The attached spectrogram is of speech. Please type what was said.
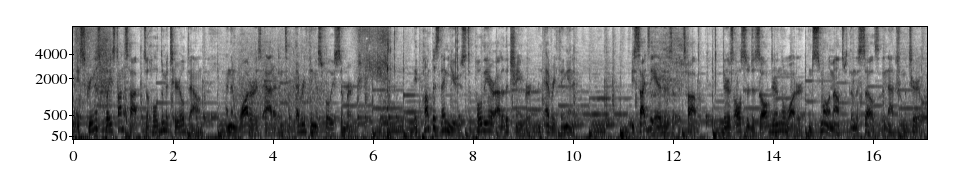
A screen is placed on top to hold the material down, and then water is added until everything is fully submerged. A pump is then used to pull the air out of the chamber and everything in it. Besides the air that is at the top, there is also dissolved air in the water and small amounts within the cells of the natural material.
